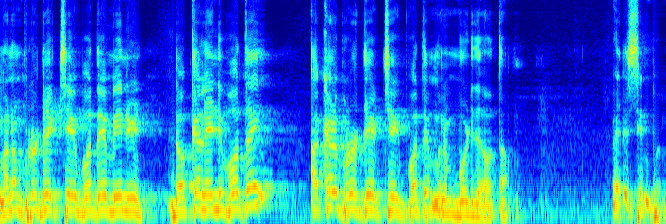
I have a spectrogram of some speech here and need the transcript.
మనం ప్రొటెక్ట్ చేయకపోతే మీ డొక్కలు ఎండిపోతాయి అక్కడ ప్రొటెక్ట్ చేయకపోతే మనం బూడిదవుతాం వెరీ సింపుల్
